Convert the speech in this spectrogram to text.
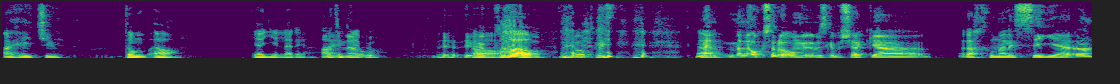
hate you. de, ja, jag gillar det. Jag I tycker det är know. bra. Det, det är Ja. också bra, bra twist. Men, men också då, om vi ska försöka rationalisera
